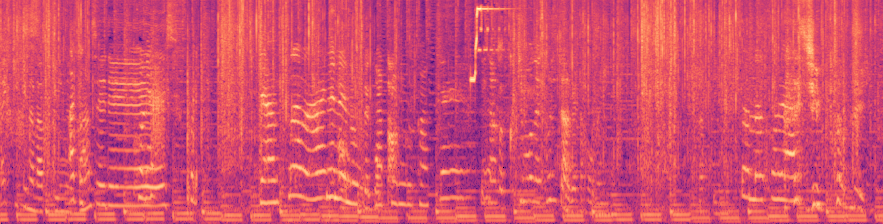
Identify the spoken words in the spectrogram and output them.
はいキキのラッピング完成ですじゃんママねねのラッピング買ってでなんか口もね閉じてあげた方がいいねラッピングママこれ失敗ない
